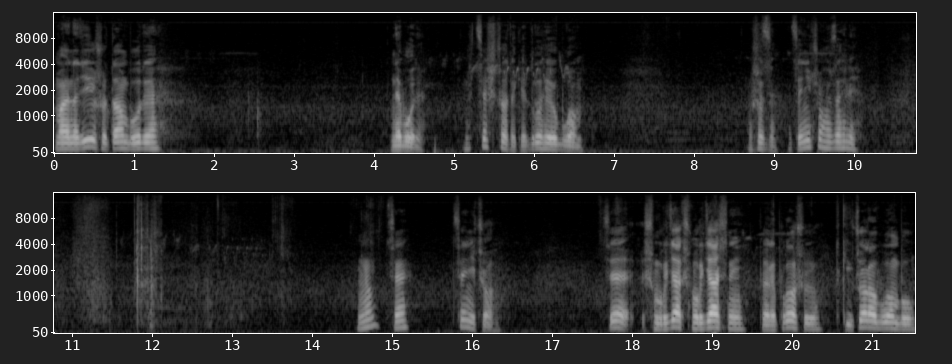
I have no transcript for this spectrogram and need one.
Маю надію, що там буде. Не буде. Ну це що таке? Другий облом. А що це? А це нічого взагалі. Ну, це, це нічого. Це шмурдяк шмурдячний, перепрошую. Такий вчора облом був.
